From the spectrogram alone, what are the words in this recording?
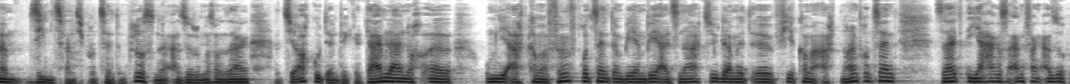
ähm, 27 Prozent im Plus. Ne? Also da muss man sagen, hat sich auch gut entwickelt. Daimler noch äh, um die 8,5 Prozent und BMW als Nachzügler mit äh, 4,89 Prozent seit Jahresanfang. Also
